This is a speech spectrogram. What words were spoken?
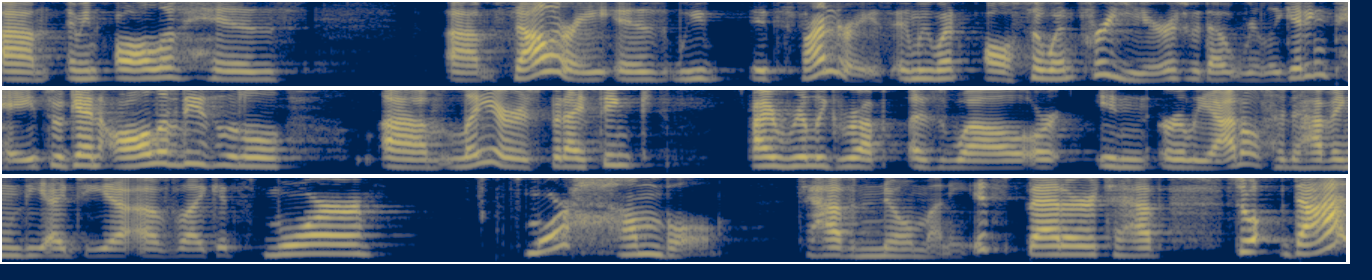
um, I mean, all of his um, salary is we it's fundraise and we went also went for years without really getting paid. So again all of these little um, layers but i think i really grew up as well or in early adulthood having the idea of like it's more it's more humble to have no money. It's better to have so that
